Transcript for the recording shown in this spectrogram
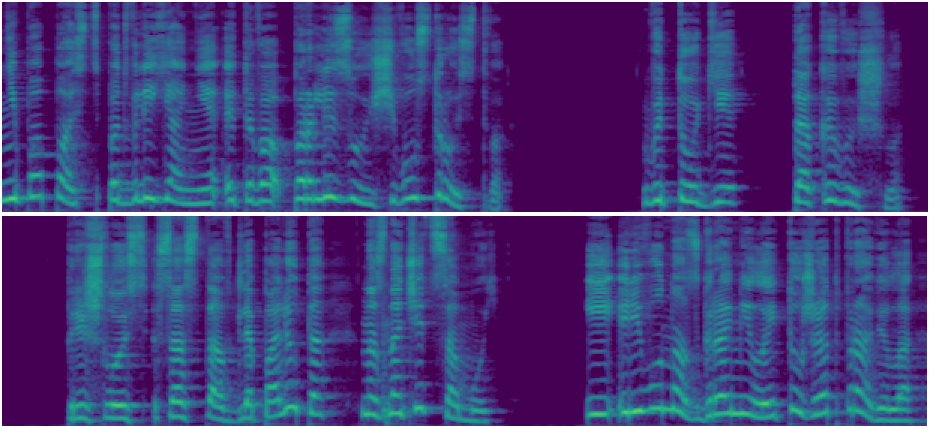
не попасть под влияние этого парализующего устройства. В итоге так и вышло. Пришлось состав для полета назначить самой. И Ревуна с Громилой тоже отправила.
